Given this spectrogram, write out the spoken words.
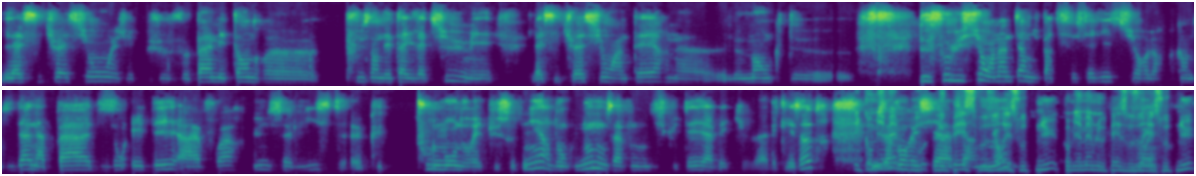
la situation, et je ne veux pas m'étendre plus en détail là-dessus, mais la situation interne, euh, le manque de, de solutions en interne du Parti socialiste sur leurs candidats n'a pas, disons, aidé à avoir une seule liste euh, que tout le monde aurait pu soutenir. Donc nous, nous avons discuté avec euh, avec les autres. Et combien même le PS vous aurait soutenu, combien même le PS vous aurait soutenu,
